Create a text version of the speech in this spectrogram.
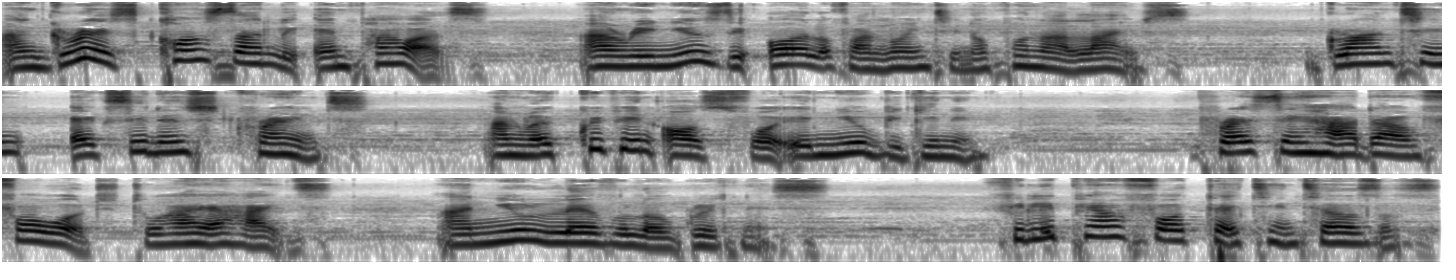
And grace constantly empowers and renews the oil of anointing upon our lives, granting exceeding strength and equipping us for a new beginning, pressing harder and forward to higher heights and new level of greatness. Philippians 4:13 tells us,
